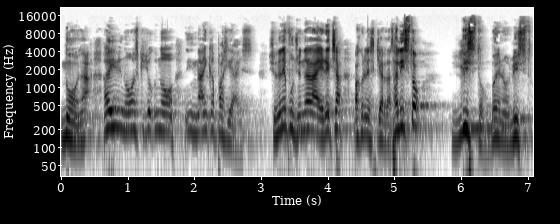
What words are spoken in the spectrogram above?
No, nada, ay, no, es que yo no, nada incapacidades. Si uno le funciona a la derecha, va con la izquierda. ¿Está listo? Listo, bueno, listo.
